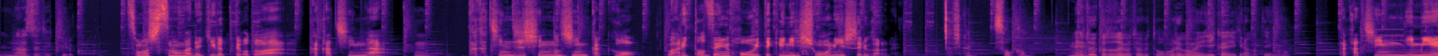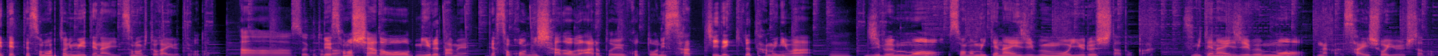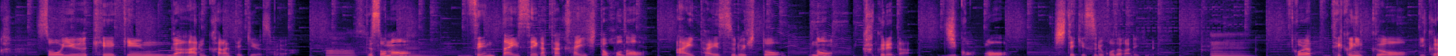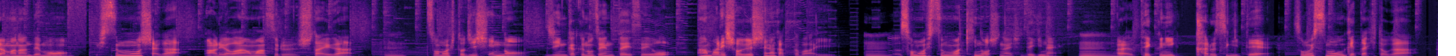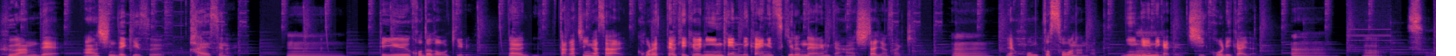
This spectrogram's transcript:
なぜできるか。その質問ができるってことは高知がうん。高知自身の人格を割と全方位的に承認してるからね、確かに。そうかも。うん。えどういうこと？どういうこと？どういうこと？俺ごめん理解できなかった今の高知に見えててその人に見えてないその人がいるってこと。ああそういうことか。でそのシャドウを見るためでそこにシャドウがあるということに察知できるためにはうん。自分もその見てない自分を許したとか見てない自分もなんか再所有したとかそういう経験があるからできるそれは。あーでそのうん全体性が高い人ほど相対する人の隠れた事故を指摘することができる。うんこれはテクニックをいくら学んでも質問者があるいはワンワンする主体がうん。その人自身の人格の全体性をあまり所有してなかった場合うん。その質問は機能しないしできない。うん。あれテクニカルすぎてその質問を受けた人が不安で安心できず返せない。うん。っていうことが起きる。だから高知がさこれって結局人間理解に尽きるんだよねみたいな話したじゃんさっき。いうん。やほんとそうなんだって。人間理解って自己理解だね。うんうん、そう。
